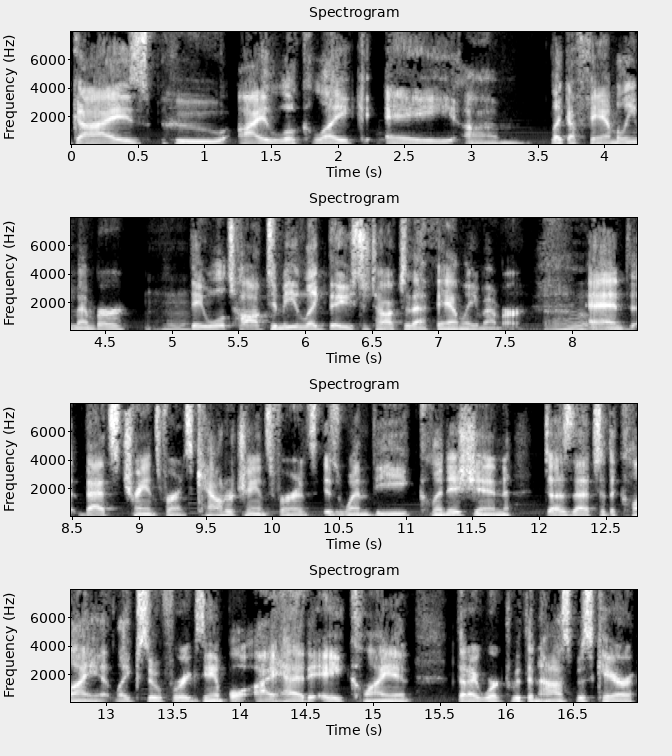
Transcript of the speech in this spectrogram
guys who I look like a, um, like a family member. Mhm. They will talk to me like they used to talk to that family member. Oh, And that's transference. Countertransference is when the clinician does that to the client. Like, so for example, I had a client that I worked with in hospice care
